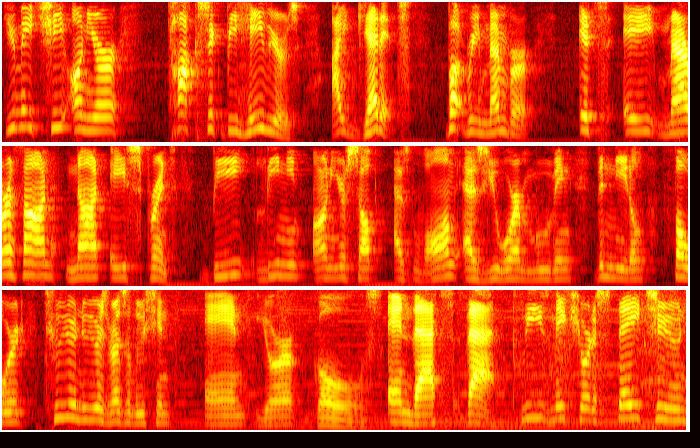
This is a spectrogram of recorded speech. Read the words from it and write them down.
You may cheat on your toxic behaviors. I get it. But remember, it's a marathon, not a sprint. Be lenient on yourself as long as you are moving the needle forward to your New Year's resolution and your goals. And that's that. Please make sure to stay tuned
